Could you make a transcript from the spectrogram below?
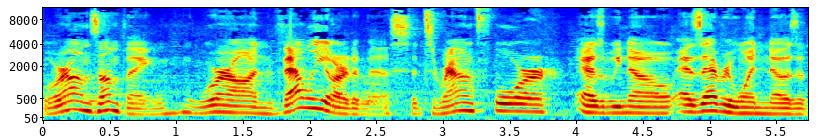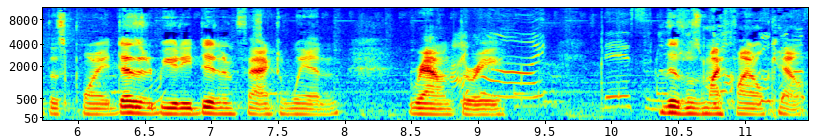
we're on something. We're on Valley Artemis. It's round four, as we know, as everyone knows at this point. Desert Beauty did in fact win round three. This was my final count.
